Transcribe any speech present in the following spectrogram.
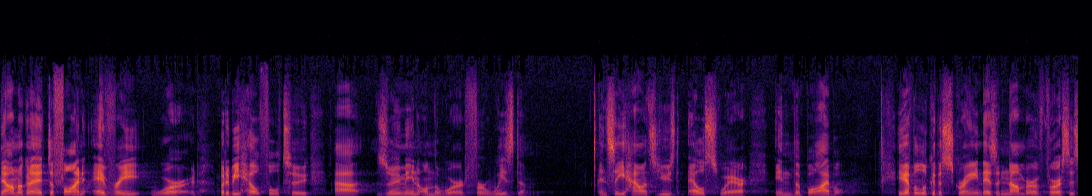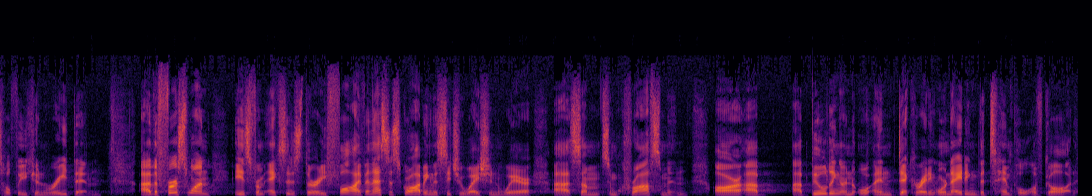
Now, I'm not going to define every word, but it'd be helpful to uh, zoom in on the word for wisdom and see how it's used elsewhere in the Bible. If you have a look at the screen, there's a number of verses. Hopefully, you can read them. Uh, the first one is from Exodus 35, and that's describing the situation where uh, some, some craftsmen are uh, uh building and, and decorating, ornating the temple of God.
